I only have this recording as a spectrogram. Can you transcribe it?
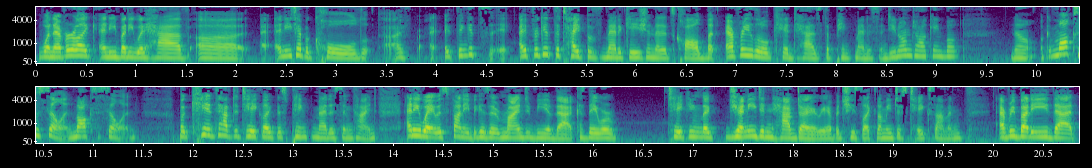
Whenever like anybody would have uh, any type of cold, I, I think it's I forget the type of medication that it's called, but every little kid has the pink medicine. Do you know what I'm talking about? No, okay, moxicillin, moxicillin. But kids have to take like this pink medicine kind. Anyway, it was funny because it reminded me of that because they were taking like Jenny didn't have diarrhea, but she's like, let me just take some. And everybody that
